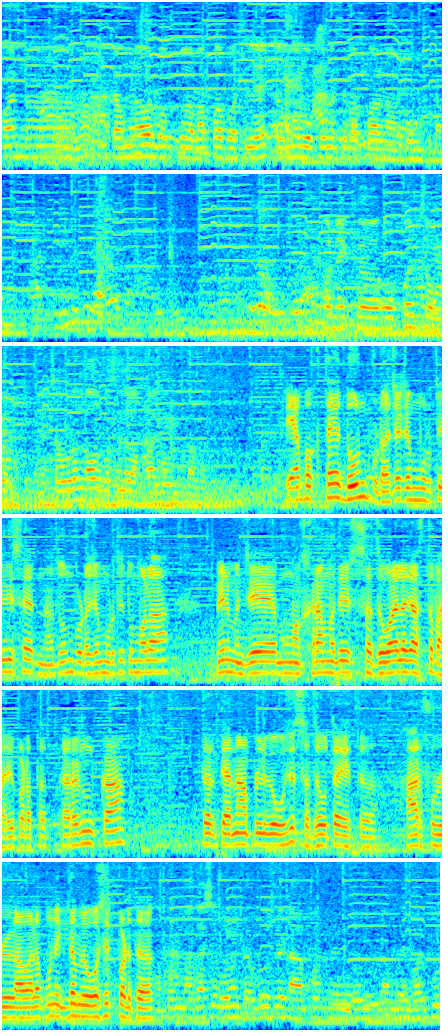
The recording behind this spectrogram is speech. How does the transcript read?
पण कमळावर बघतो बाप्पा बसले कमळ ओपन असे बाप्पा नाव दोन आपण एक ओपन चौरंग चौरंगावर बसलेला बाप्पा दोन फुटामध्ये त्या बघताय दोन फुटाच्या ज्या मूर्ती दिसत आहेत ना दोन फुटाच्या मूर्ती तुम्हाला मेन म्हणजे मखरामध्ये सजवायला जास्त भारी पडतात. कारण का? तर त्यांना आपल्याला व्यवस्थित सजवता येतं. हार फुल लावायला पण एकदम व्यवस्थित पडतं. आपण मगाशी बोलून आपण भरपूर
